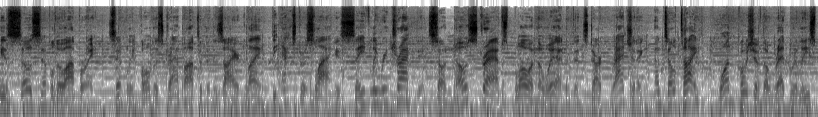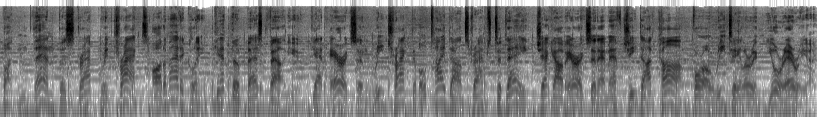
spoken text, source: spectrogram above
is so simple to operate. Simply pull the strap out to the desired length. The extra slack is safely retracted, so no straps blow in the wind and start ratcheting until tight. One push of the red release button, then the strap retracts automatically. Get the best value. Get Erickson retractable tie-down straps today. Check out EricksonMFG.com for a retailer in your area.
